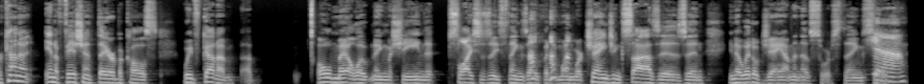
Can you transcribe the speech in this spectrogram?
we're kind of inefficient there because we've got a, a old mail opening machine that slices these things open and when we're changing sizes and you know it'll jam and those sorts of things so yeah.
